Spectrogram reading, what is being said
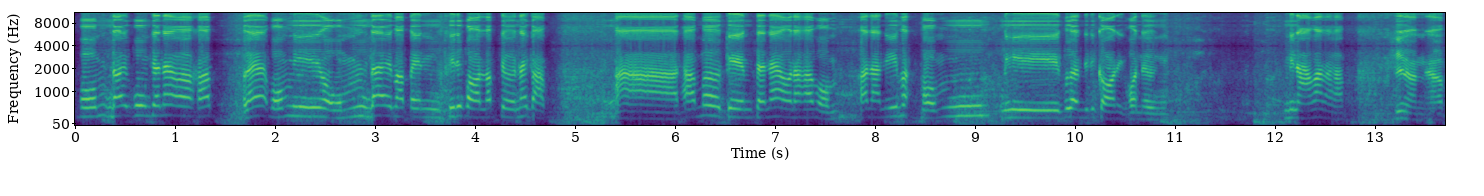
บกับผมได้คุงชาแนลครับ และผมมีผมได้มาเป็นพิธีกรรับเชิญให้กับอ่าทัมเมอร์เกมชาแนลนะครับผมขณะนี้ผมมีเพื่อนพิธีกรอีกคนหนึ่งมีนามว่าอะไรครับชื่อนันครับ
